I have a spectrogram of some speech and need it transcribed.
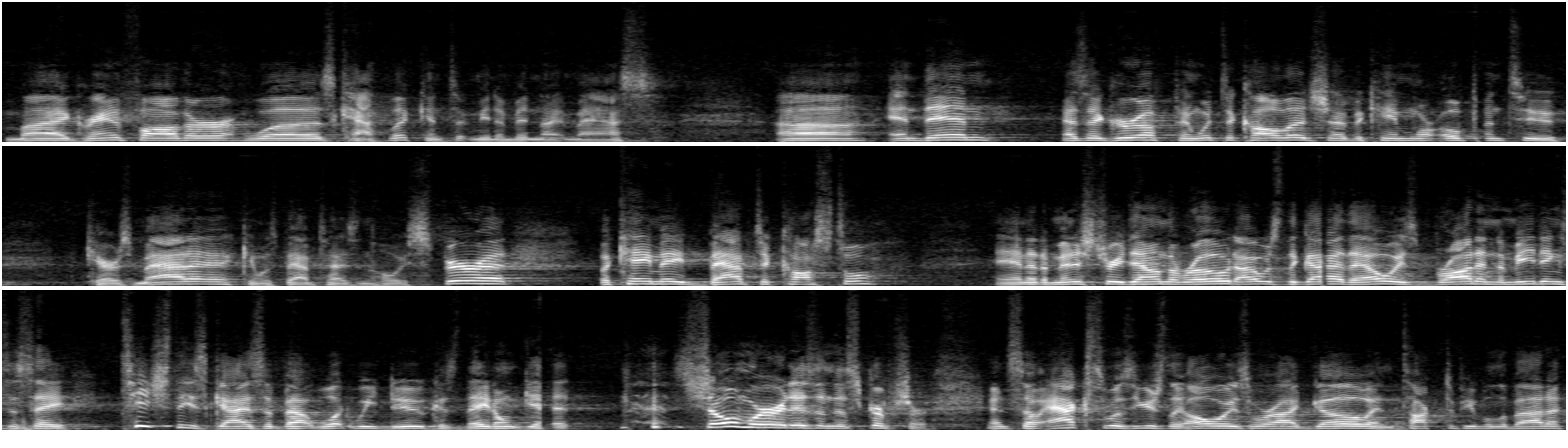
My grandfather was Catholic and took me to midnight mass. Uh, and then, as I grew up and went to college, I became more open to charismatic and was baptized in the Holy Spirit, became a Baptist-costal. And at a ministry down the road, I was the guy they always brought into meetings to say, teach these guys about what we do because they don't get it. Show them where it is in the scripture. And so Acts was usually always where I'd go and talk to people about it.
